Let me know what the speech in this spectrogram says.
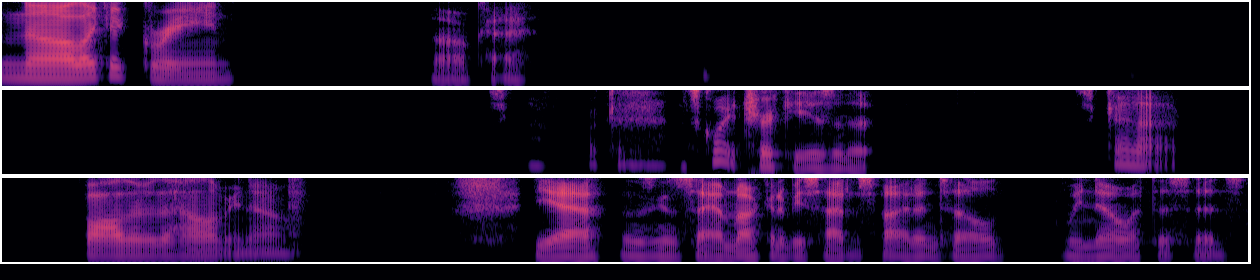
No, like a green. Okay. It's fucking, It's quite tricky, isn't it? it's gonna bother the hell out of me now. Yeah, I was gonna say I'm not gonna be satisfied until we know what this is.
